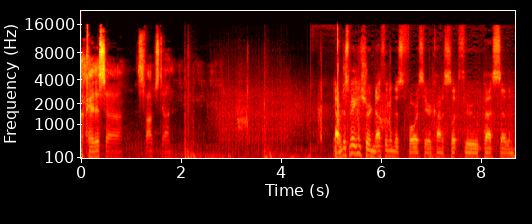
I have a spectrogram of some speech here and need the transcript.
Okay, this uh, this fob's done. Yeah, I'm just making sure nothing in this forest here kind of slipped through past 7.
